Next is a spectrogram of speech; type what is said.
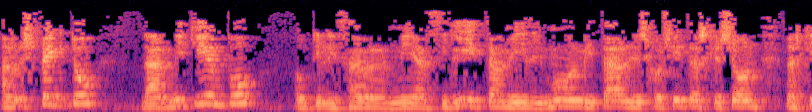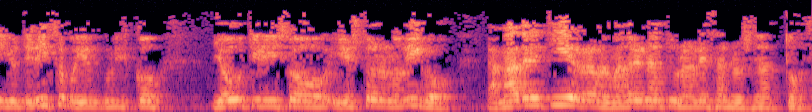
al respecto, dar mi tiempo, a utilizar mi arcillita, mi limón y tal, mis cositas que son las que yo utilizo, pues yo utilizo, yo utilizo, y esto lo digo, la madre tierra, la madre naturaleza nos da todo.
